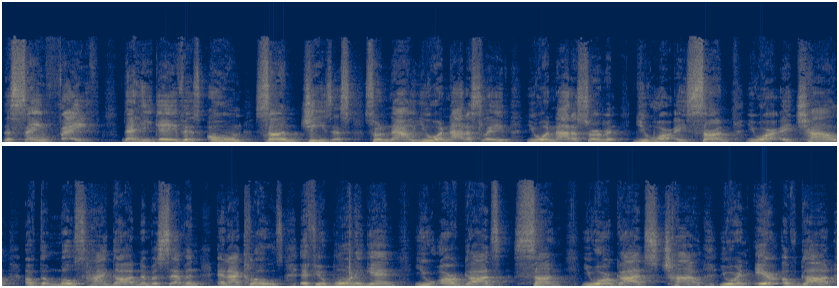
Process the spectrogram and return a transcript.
the same faith that he gave his own son Jesus. So now you are not a slave, you are not a servant, you are a son. You are a child of the most high God. Number 7, and I close. If you're born again, you are God's son. You are God's child. You are an heir of God.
